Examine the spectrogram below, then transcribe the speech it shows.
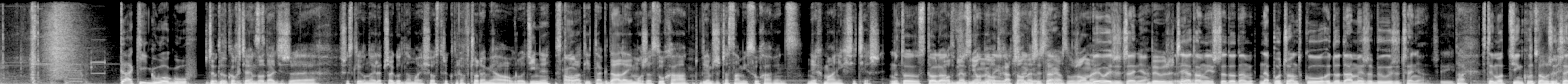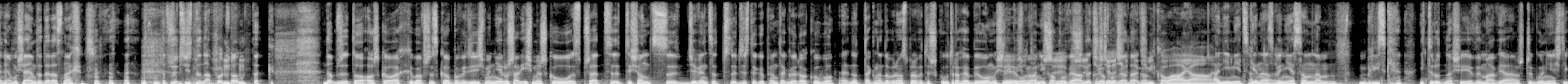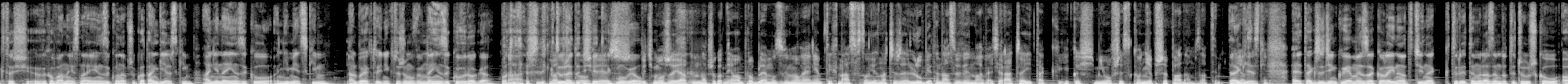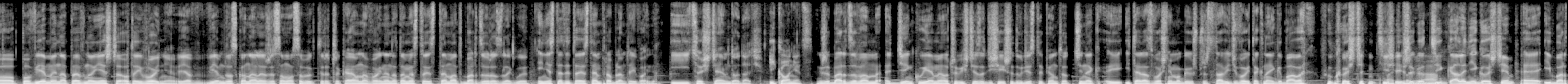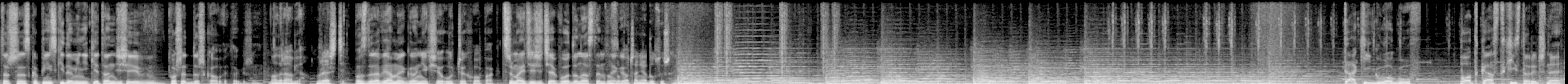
Taki Głogów. Jeszcze tylko chciałem dodać, że wszystkiego najlepszego dla mojej siostry, która wczoraj miała urodziny, 100 O. lat i tak dalej, może słucha, wiem, że czasami słucha, więc niech ma, niech się cieszy. No to 100 lat. Wszystkiego odhaczone, najlepszego. życzenia złożone. Były życzenia. Były życzenia. Ja tam jeszcze dodam, na początku dodamy, że były życzenia, czyli Tak. w tym odcinku są życzenia. Musiałem to teraz na... wrzucić to na początek. Dobrze, to o szkołach chyba wszystko opowiedzieliśmy. Nie ruszaliśmy szkół sprzed 1945 roku, bo e, no tak na dobrą sprawę tych szkół trochę było, musielibyśmy Było o nich przy, opowiadać przy i opowiadać. Mikołaja. A niemieckie tak nazwy nie są nam bliskie i trudno się je wymawia, szczególnie jeśli ktoś wychowany jest na języku na przykład angielskim, a nie na języku niemieckim, albo jak to niektórzy mówią, na języku wroga, bo to też niektórzy dlatego, to dzisiaj wiesz, tak mówią. Być może ja na przykład nie mam problemu z wymawianiem tych nazw, co nie znaczy, że lubię te nazwy wymawiać. Raczej tak jakoś mimo wszystko nie przepadam za tym Tak językiem. jest. Także dziękujemy za kolejny odcinek, który tym razem dotyczył szkół. Opowiemy na pewno jeszcze o tej wojnie. Ja wiem doskonale, że są osoby, które czekają na wojnę, natomiast to jest temat bardzo rozległy. I niestety to jest ten problem tej wojny. I coś chciałem dodać. I koniec. Także bardzo Wam dziękujemy oczywiście za dzisiejszy 25 odcinek I, i teraz właśnie mogę już przedstawić Wojtek Najgebauer, był gościem dzisiejszego ja. odcinka, ale nie gościem e, i Bartosz Skopiński, Dominik Jeton dzisiaj w- poszedł do szkoły, także Nadrabia. Wreszcie. pozdrawiamy go, niech się uczy chłopak. Trzymajcie się ciepło, do Do następnego. zobaczenia, do usłyszenia. Taki Głogów. Podcast historyczny.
